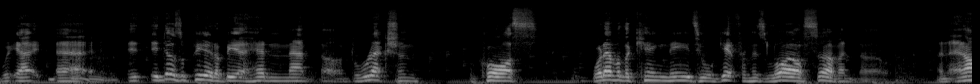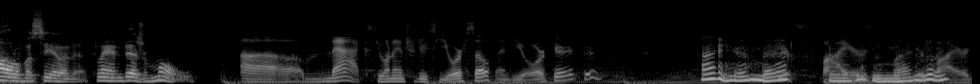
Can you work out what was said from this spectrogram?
We, uh, uh, Hmm. it, it does appear to be a head in that uh, direction. Of course, whatever the king needs, he will get from his loyal servant, uh, and, and all of us here in the Clan Degemont. Uh, Max, do you want to introduce yourself and your character? Hi, I'm Max. You're Max. fired. This is my You're voice. fired.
